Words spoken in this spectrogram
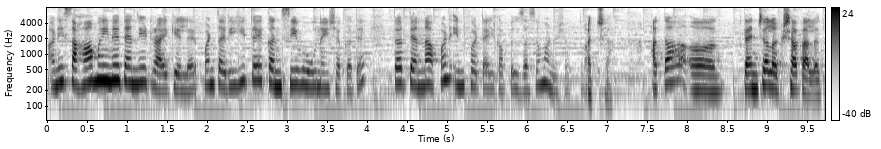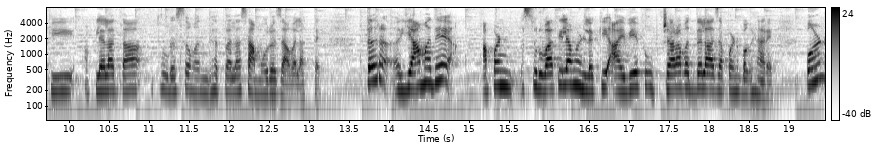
आणि सहा महिने त्यांनी ट्राय केलंय पण तरीही ते कन्सिव्ह होऊ नाही शकत आहे तर त्यांना आपण इनफर्टाईल कपल्स असं म्हणू शकतो. अच्छा. आता त्यांच्या लक्षात आलं की आपल्याला आता थोडंसं वंध्यत्वाला सामोरं जावं लागतंय. तर यामध्ये आपण सुरुवातीला म्हणलं की आय व्ही एफ उपचाराबद्दल आज आपण बघणार आहे. पण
